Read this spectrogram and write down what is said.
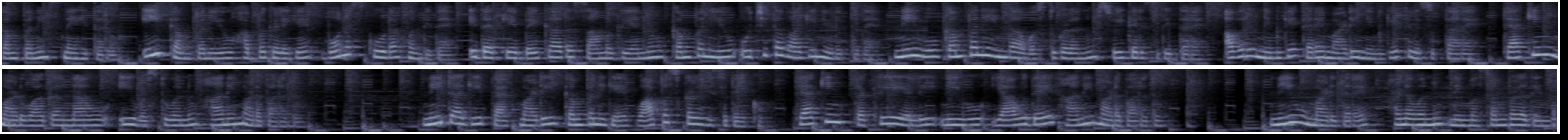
ಕಂಪನಿ ಸ್ನೇಹಿತರು. ಈ ಕಂಪನಿಯು ಹಬ್ಬಗಳಿಗೆ ಬೋನಸ್ ಕೂಡ ಹೊಂದಿದೆ. ಇದಕ್ಕೆ ಬೇಕಾದ ಸಾಮಗ್ರಿಯನ್ನು ಕಂಪನಿಯು ಉಚಿತವಾಗಿ ನೀಡುತ್ತದೆ. ನೀವು ಕಂಪನಿಯಿಂದ ವಸ್ತುಗಳನ್ನು ಸ್ವೀಕರಿಸದಿದ್ದರೆ ಅವರು ನಿಮಗೆ ಕರೆ ಮಾಡಿ ನಿಮಗೆ ತಿಳಿಸುತ್ತಾರೆ. ಪ್ಯಾಕಿಂಗ್ ಮಾಡುವಾಗ ನಾವು ಈ ವಸ್ತುವನ್ನು ಹಾನಿ ಮಾಡಬಾರದು. ನೀಟಾಗಿ ಪ್ಯಾಕ್ ಮಾಡಿ ಕಂಪನಿಗೆ ವಾಪಸ್ ಕಳುಹಿಸಬೇಕು. ಪ್ಯಾಕಿಂಗ್ ಪ್ರಕ್ರಿಯೆಯಲ್ಲಿ ನೀವು ಯಾವುದೇ ಹಾನಿ ಮಾಡಬಾರದು. ನೀವು ಮಾಡಿದರೆ ಹಣವನ್ನು ನಿಮ್ಮ ಸಂಬಳದಿಂದ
